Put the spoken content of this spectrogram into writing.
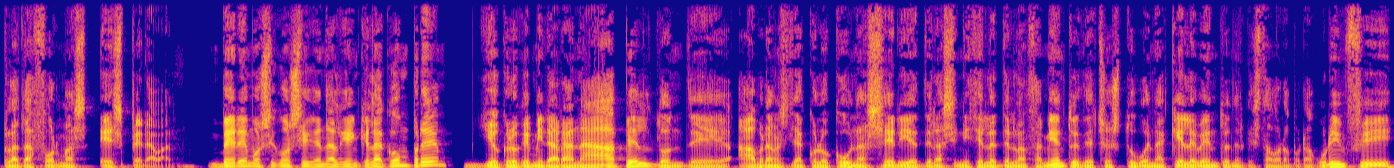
plataformas esperaban. Veremos si consiguen a alguien que la compre. Yo creo que mirarán a Apple, donde Abrams ya colocó una serie de las iniciales del lanzamiento y de hecho estuvo en aquel evento en el que estaba ahora por Greenfield,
